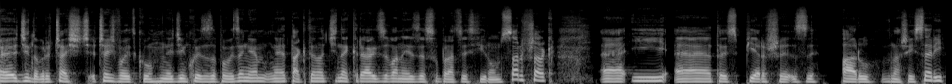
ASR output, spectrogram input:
E, Dzień dobry, cześć, cześć Wojtku, dziękuję za zapowiedzenie. E, Tak, ten odcinek realizowany jest ze współpracy z firmą Surfshark e, i to jest pierwszy z paru w naszej serii.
